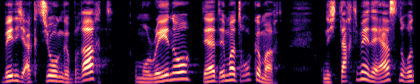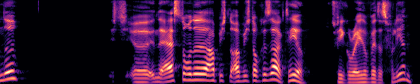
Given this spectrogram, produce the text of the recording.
wenig Aktion gebracht. Und Moreno, der hat immer Druck gemacht. Und ich dachte mir in der ersten Runde, ich, äh, in der ersten Runde habe ich, hab ich noch gesagt, hier, Figueiredo wird das verlieren.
